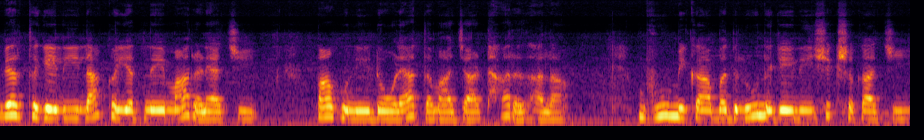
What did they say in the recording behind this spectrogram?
व्यर्थ गेली लाख यज्ञे मारण्याची पाहुनी डोळ्यात माझ्या ठार झाला. भूमिका बदलून गेली शिक्षकाची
